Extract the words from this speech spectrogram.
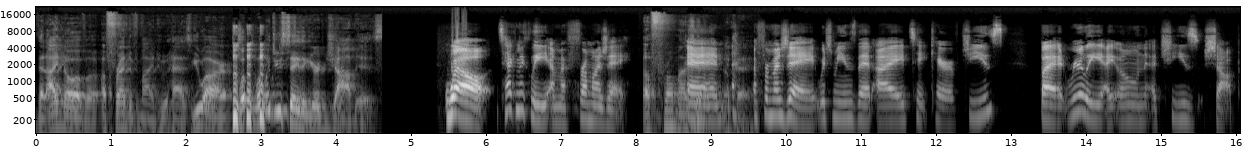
that I know of a, a friend of mine who has. You are. What, what would you say that your job is? Well, technically, I'm a fromager. A fromager. And okay. a fromager, which means that I take care of cheese, but really, I own a cheese shop,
